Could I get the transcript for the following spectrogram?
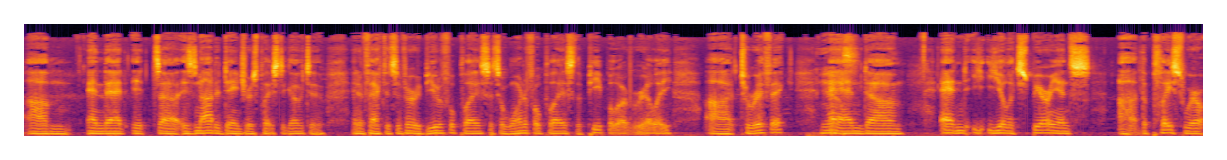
Um, and that it uh, is not a dangerous place to go to. And in fact, it's a very beautiful place. It's a wonderful place. The people are really uh, terrific, Yes. and um, and you'll experience. Uh, the place where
